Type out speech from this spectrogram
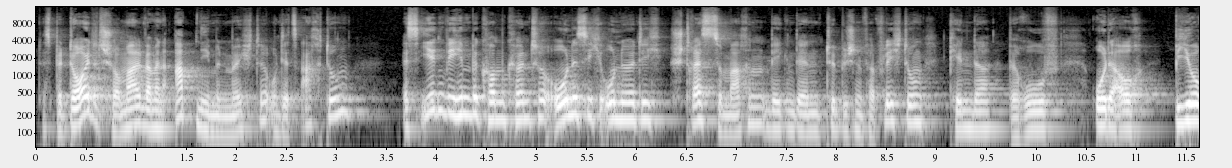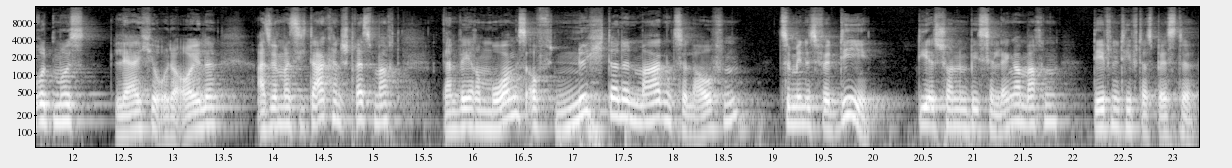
Das bedeutet schon mal, wenn man abnehmen möchte und jetzt Achtung, es irgendwie hinbekommen könnte, ohne sich unnötig Stress zu machen, wegen den typischen Verpflichtungen, Kinder, Beruf oder auch Biorhythmus, Lerche oder Eule. Also wenn man sich da keinen Stress macht, dann wäre morgens auf nüchternen Magen zu laufen, zumindest für die, die es schon ein bisschen länger machen, definitiv das Beste.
